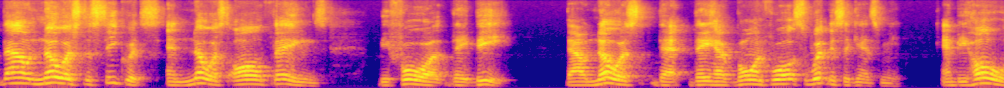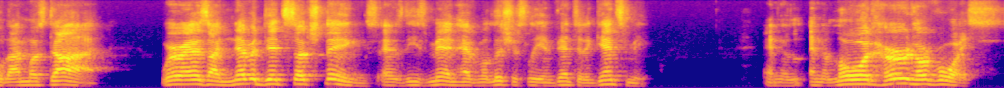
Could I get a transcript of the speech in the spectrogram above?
thou knowest the secrets and knowest all things before they be. Thou knowest that they have borne false witness against me, and behold, I must die. Whereas I never did such things as these men have maliciously invented against me. And the, and the Lord heard her voice.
